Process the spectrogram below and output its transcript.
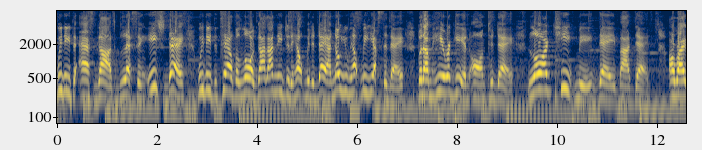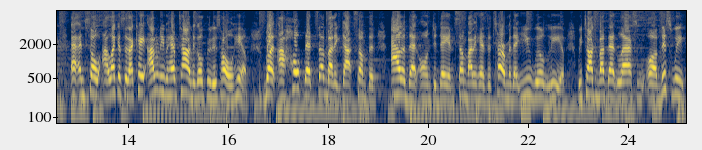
we need to ask God's blessing. Each day, we need to tell the Lord, God, I need you to help me today. I know you helped me yesterday, but I'm here again on today. Lord, keep me day by day. All right. And so, like I said, I can't, I don't even have time to go through this whole hymn, but I hope that somebody got something out of that on today and somebody has determined that you will live. We talked about that last, uh, this week,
